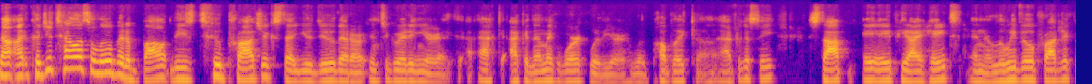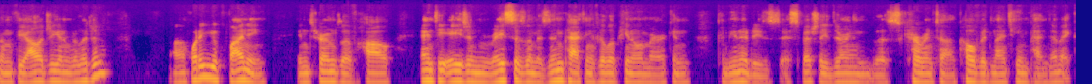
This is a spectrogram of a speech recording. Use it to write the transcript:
Now, I, could you tell us a little bit about these two projects that you do that are integrating your ac- academic work with your with public uh, advocacy? Stop AAPI Hate and the Louisville Project on Theology and Religion. Uh, what are you finding in terms of how anti-Asian racism is impacting Filipino American communities, especially during this current uh, COVID-19 pandemic?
